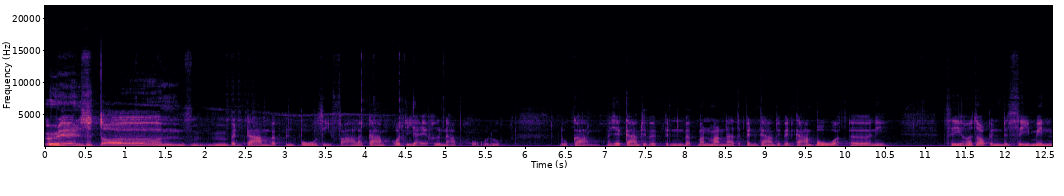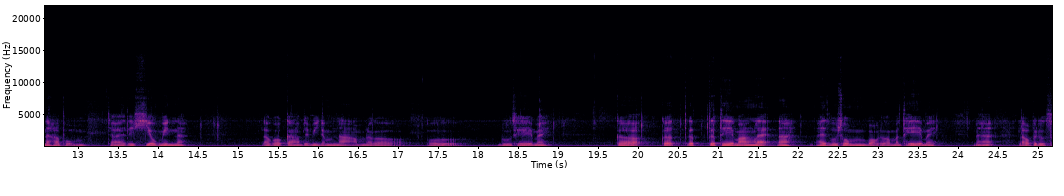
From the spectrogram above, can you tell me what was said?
Brainstorm หืมเป็นกล้ามแบบเป็นปูสีฟ้าแล้วกล้ามเขาก็จะใหญ่ขึ้นนะครับโหดูดูกล้ามไม่ใช่กล้ามที่แบบเป็นแบบมันๆนะแต่เป็นกล้ามที่เป็นกล้ามปูอะเออนี่สีเขาจะออกเป็นเป็นสีมิ้นท์นะครับผมใช่สีเขียวมิ้นท์นะ แล้วก็กล้ามจะมีน้ำหนามแล้วก็เออดูเท่ไหมก็ก็ก็ก็เท่มั้งแหละนะ ให้ผู้ชมบอกดีกว่ามันเท่ไหมนะฮะเราไปดูส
